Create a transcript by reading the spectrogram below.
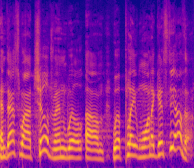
And that's why children will, um, will play one against the other.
